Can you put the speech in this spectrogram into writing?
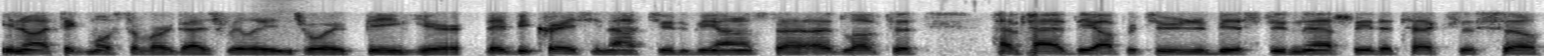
you know, I think most of our guys really enjoy being here. They'd be crazy not to, to be honest. I'd love to have had the opportunity to be a student athlete at Texas. So,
